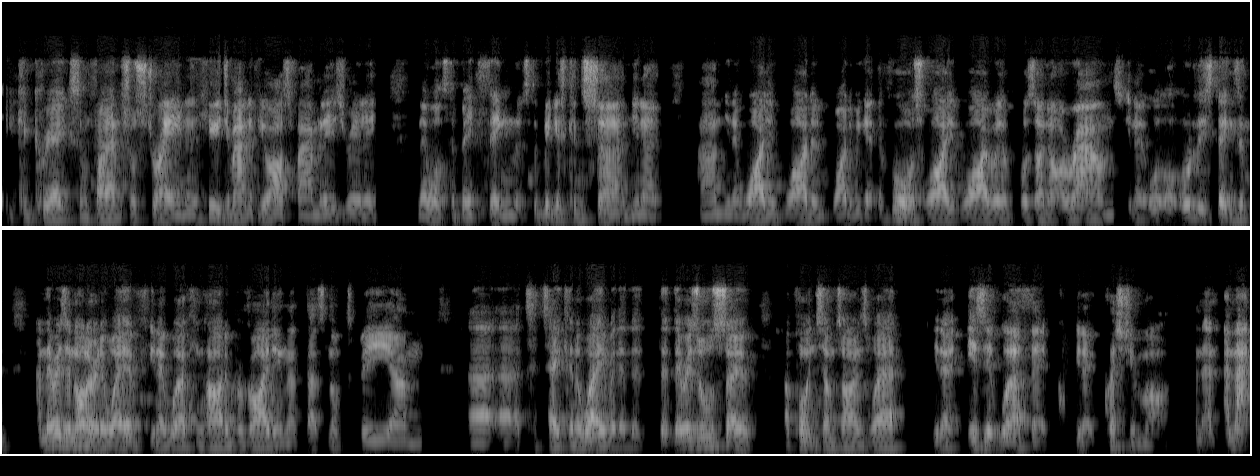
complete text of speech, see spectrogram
it could create some financial strain and a huge amount. If you ask families, really, you know, what's the big thing that's the biggest concern? You know, um, you know, why did why did why did we get divorced? Why why was I not around? You know, all, all of these things, and and there is an honour in a way of you know working hard and providing. That that's not to be um, uh, uh, taken away, but th- th- there is also a point sometimes where you know, is it worth it? You know, question mark. And, and, and that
